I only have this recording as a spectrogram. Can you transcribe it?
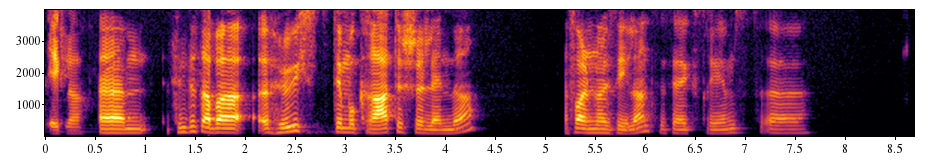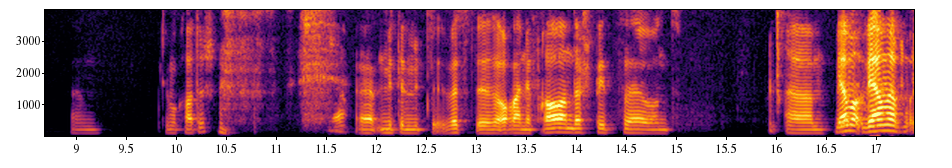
eh klar. Ähm, sind es aber höchst demokratische Länder, vor allem Neuseeland ist ja extremst äh, ähm, demokratisch. Ja. äh, mit, mit, weißt, du, auch eine Frau an der Spitze und ähm, wir haben, wir haben auch,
